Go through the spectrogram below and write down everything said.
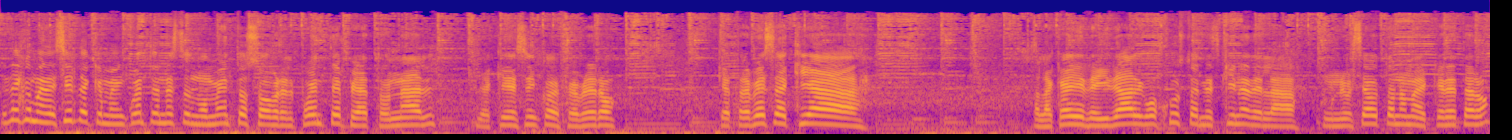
Y déjame decirte que me encuentro en estos momentos sobre el puente peatonal de aquí de 5 de febrero, que atraviesa aquí a, a la calle de Hidalgo, justo en la esquina de la Universidad Autónoma de Querétaro.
